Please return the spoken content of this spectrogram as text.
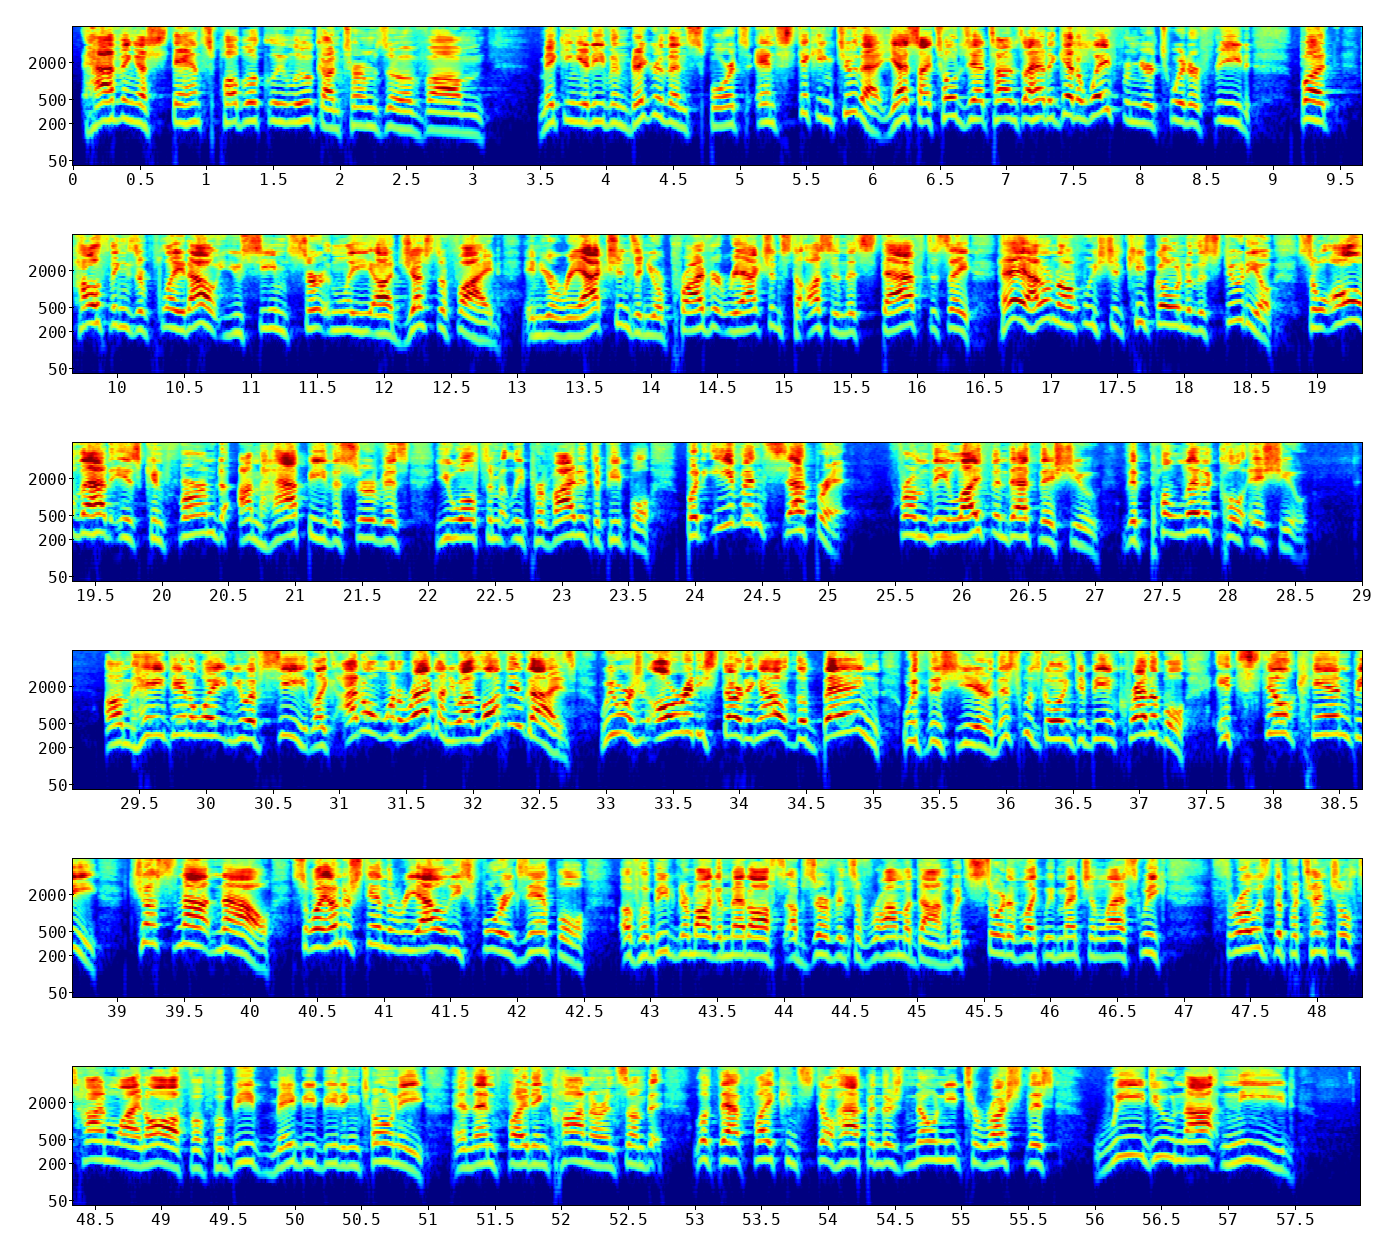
having a stance publicly, Luke, on terms of um, making it even bigger than sports and sticking to that. Yes, I told you at times I had to get away from your Twitter feed, but how things have played out, you seem certainly uh, justified in your reactions and your private reactions to us and this staff to say, hey, I don't know if we should keep going to the studio. So all that is confirmed. I'm happy the service you ultimately provided to people. But even separate from the life and death issue, the political issue, Um, hey, Dana White and UFC, like, I don't want to rag on you. I love you guys. We were already starting out the bang with this year. This was going to be incredible. It still can be, just not now. So I understand the realities, for example, of Khabib Nurmagomedov's observance of Ramadan, which sort of, like we mentioned last week, throws the potential timeline off of Khabib maybe beating Tony and then fighting Conor and some. Look, that fight can still happen. There's no need to rush this. We do not need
